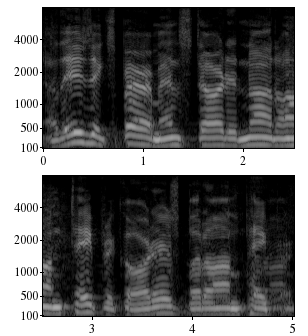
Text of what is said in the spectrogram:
Now, these experiments started not on tape recorders, but on paper.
